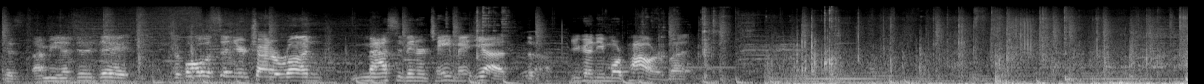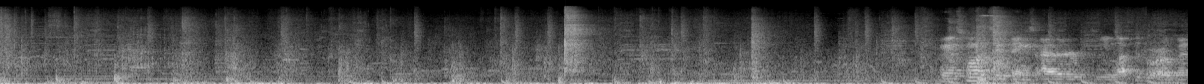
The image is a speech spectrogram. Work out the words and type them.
Because I mean, at the end of the day, if all of a sudden you're trying to run massive entertainment, yeah, the, you're gonna need more power. But I mean, it's one of two things. Either we left the door open,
